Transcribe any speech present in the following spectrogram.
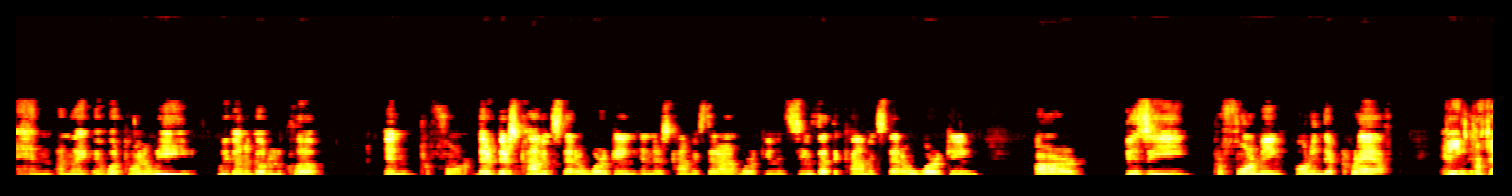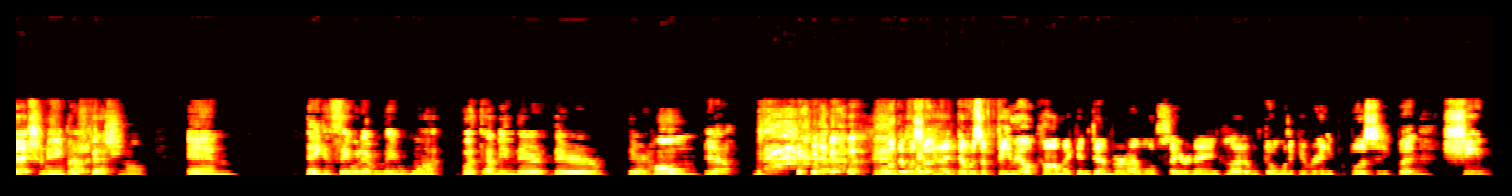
and I'm like, at what point are we we gonna go to the club and perform? There there's comics that are working and there's comics that aren't working. It seems like the comics that are working are busy performing, honing their craft, and- Being professional being professional, and they can say whatever they want. But I mean, they're they're they're at home. it. Yeah. Well, there was a there was a female comic in Denver, and I won't say her name because I don't don't want to give her any publicity. But Mhm. she,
